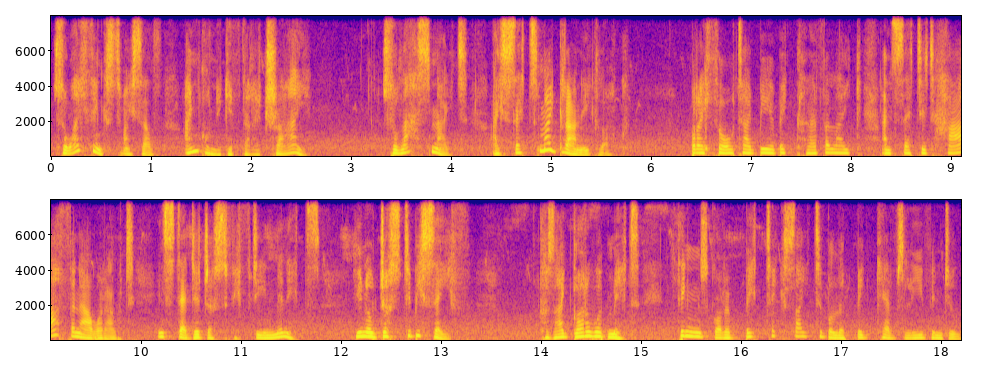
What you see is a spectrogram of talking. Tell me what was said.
So I thinks to myself, I'm going to give that a try. So last night, I set my granny clock, but I thought I'd be a bit clever like and set it half an hour out instead of just 15 minutes. You know, just to be safe. Because I got to admit, things got a bit excitable at Big Kev's leaving do,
